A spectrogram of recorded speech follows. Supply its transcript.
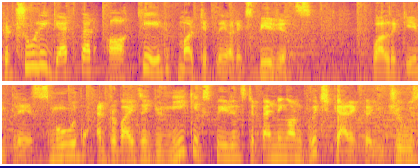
to truly get that arcade multiplayer experience. While the gameplay is smooth and provides a unique experience depending on which character you choose,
